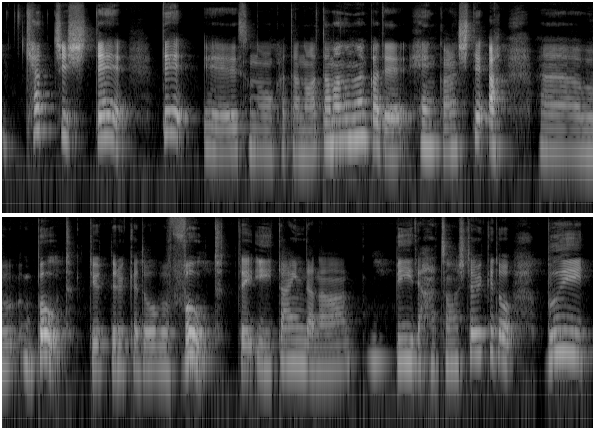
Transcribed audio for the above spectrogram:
うキャッチしてで、えー、その方の頭の中で変換して、あ、あ vote って言ってるけど、vote って言いたいんだな。B で発音してるけど、V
